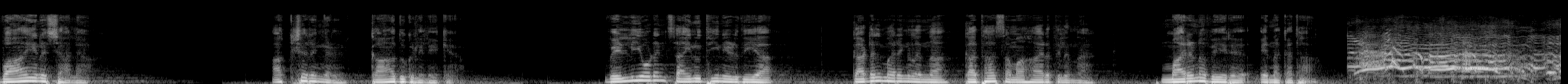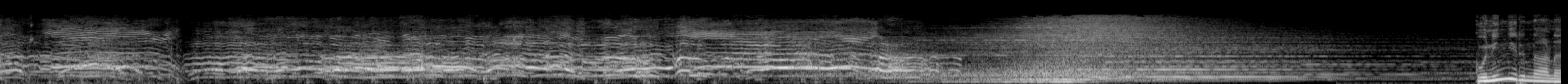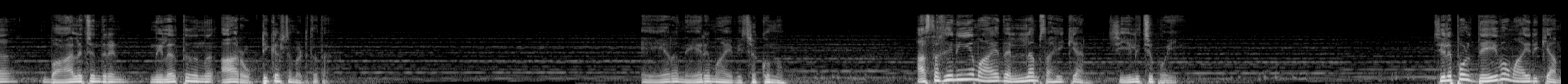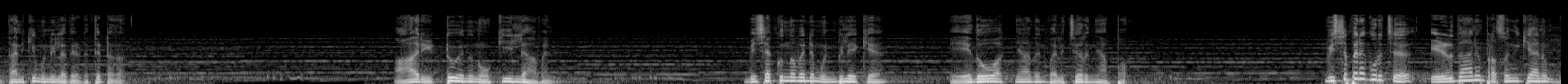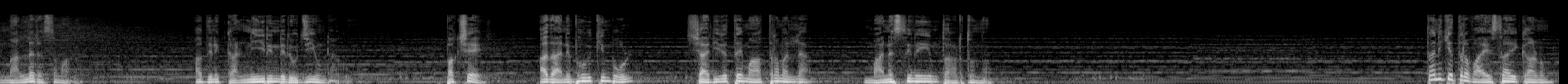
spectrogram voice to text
വായനശാല. അക്ഷരങ്ങൾ കാതുകളിലേക്ക്. വെള്ളിയോടൻ സൈനുദ്ദീൻ എഴുതിയ കടൽ മരങ്ങൾ എന്ന കഥാസമാഹാരത്തിൽ നിന്ന് മരണവേര് എന്ന കഥ. കുനിഞ്ഞിരുന്നാണ് ബാലചന്ദ്രൻ നിലത്ത് നിന്ന് ആ റൊട്ടിക്കഷ്ണം എടുത്തത്. ഏറെ നേരമായി വിശക്കുന്നു. അസഹനീയമായതെല്ലാം സഹിക്കാൻ ശീലിച്ചുപോയി. ചിലപ്പോൾ ദൈവമായിരിക്കാം തനിക്ക് മുന്നിൽ അത് എടുത്തിട്ടത്. ആരിട്ടു എന്ന് നോക്കിയില്ല അവൻ. വിശക്കുന്നവന്റെ മുൻപിലേക്ക് ഏതോ അജ്ഞാതൻ വലിച്ചെറിഞ്ഞ അപ്പം. വിശപ്പിനെക്കുറിച്ച് എഴുതാനും പ്രസംഗിക്കാനും നല്ല രസമാണ്. അതിന് കണ്ണീരിന്റെ രുചിയുണ്ടാകും. പക്ഷേ അത് അനുഭവിക്കുമ്പോൾ ശരീരത്തെ മാത്രമല്ല മനസ്സിനെയും തളർത്തുന്നു. തനിക്കെത്ര വയസ്സായി കാണും?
